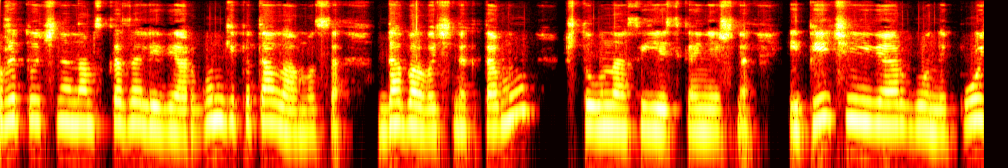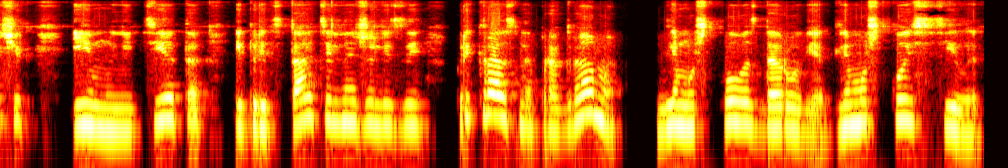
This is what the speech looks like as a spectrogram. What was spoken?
уже точно нам сказали виаргон гипоталамуса, добавочно к тому, что у нас есть, конечно, и печень, и виаргон, и почек, и иммунитета, и предстательной железы. Прекрасная программа для мужского здоровья, для мужской силы,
